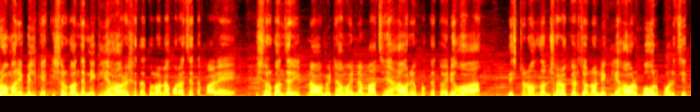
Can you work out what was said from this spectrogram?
রৌমারি বিলকে কিশোরগঞ্জের নিকলি হাওরের সাথে তুলনা করা যেতে পারে। কিশোরগঞ্জের ইটনা ও মিঠামইনের মাঝে হাওরের বুকে তৈরি হওয়া দৃষ্টিনন্দন সড়কের জন্য নিকলি হাওর বহুল পরিচিত।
